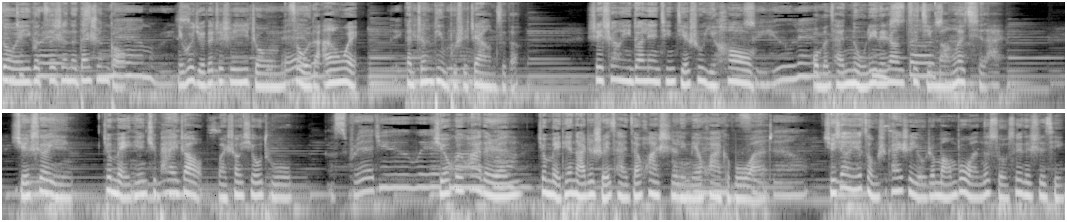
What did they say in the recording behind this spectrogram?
作为一个资深的单身狗，你会觉得这是一种自我的安慰，但真并不是这样子的。是上一段恋情结束以后，我们才努力的让自己忙了起来，学摄影就每天去拍照，晚上修图。学绘画的人就每天拿着水彩在画室里面画个不完，学校也总是开始有着忙不完的琐碎的事情。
